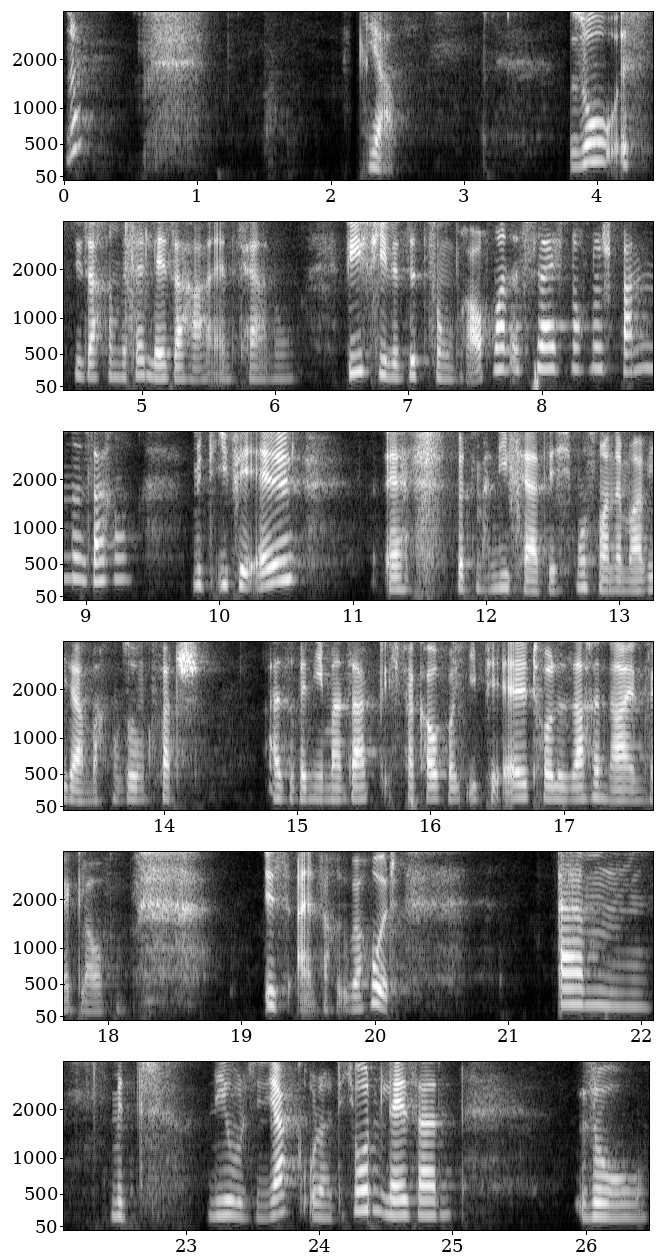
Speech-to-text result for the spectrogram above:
Ne? Ja. So ist die Sache mit der Laserhaarentfernung. Wie viele Sitzungen braucht man, ist vielleicht noch eine spannende Sache. Mit IPL äh, wird man nie fertig, muss man immer wieder machen, so ein Quatsch. Also wenn jemand sagt, ich verkaufe euch IPL, tolle Sache, nein, weglaufen. Ist einfach überholt. Ähm, mit Neodymium oder Diodenlasern so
